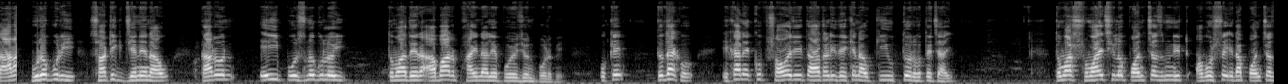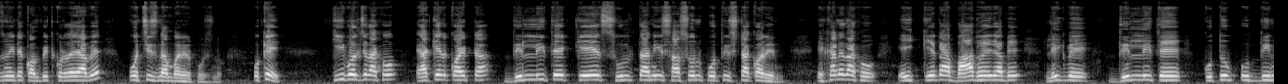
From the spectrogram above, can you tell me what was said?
তারা পুরোপুরি সঠিক জেনে নাও, কারণ এই প্রশ্নগুলোই তোমাদের আবার ফাইনালে প্রয়োজন পড়বে। ওকে? তো দেখো, এখানে খুব সহজেই তাড়াতাড়ি দেখে নাও কী উত্তর হতে চাই। তোমার সময় ছিল পঞ্চাশ মিনিট, অবশ্যই এটা পঞ্চাশ মিনিটে কমপ্লিট করে যাবে, পঁচিশ নাম্বারের প্রশ্ন। ওকে? কি বলছে দেখো, একের কয়েকটা, দিল্লিতে কে সুলতানি শাসন প্রতিষ্ঠা করেন? এখানে দেখো, এই কেটা বাদ হয়ে যাবে, লিখবে দিল্লিতে কুতুব উদ্দিন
